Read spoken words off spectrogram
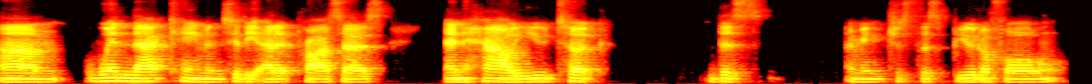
um, when that came into the edit process and how you took this, I mean, just this beautiful,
